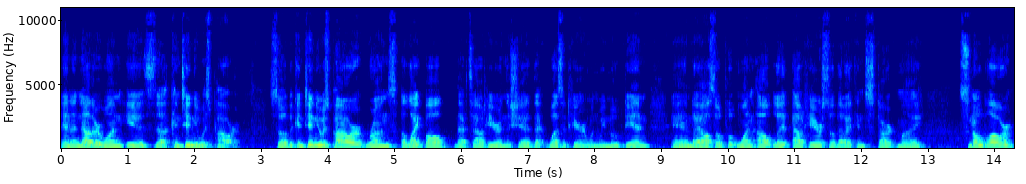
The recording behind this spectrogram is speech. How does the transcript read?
and another one is uh, continuous power. So the continuous power runs a light bulb that's out here in the shed that wasn't here when we moved in. And I also put one outlet out here so that I can start my snowblower.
